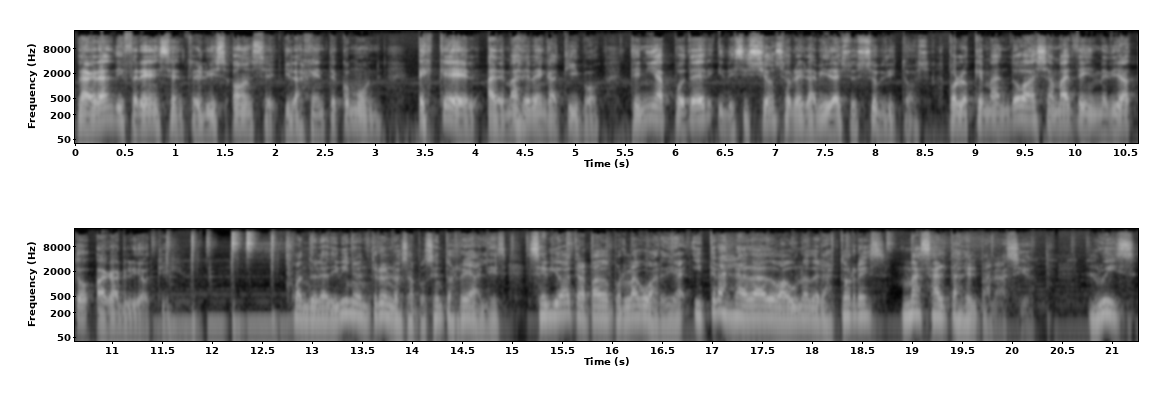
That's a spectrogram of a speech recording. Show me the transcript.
La gran diferencia entre Luis XI y la gente común es que él, además de vengativo, tenía poder y decisión sobre la vida de sus súbditos, por lo que mandó a llamar de inmediato a Gagliotti. Cuando el adivino entró en los aposentos reales, se vio atrapado por la guardia y trasladado a una de las torres más altas del palacio. Luis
